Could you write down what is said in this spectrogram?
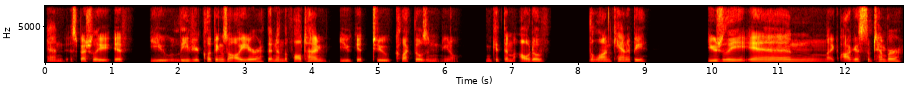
and especially if you leave your clippings all year, then in the fall time you get to collect those and you know get them out of the lawn canopy usually in like August, September.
